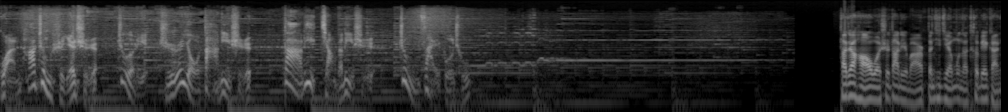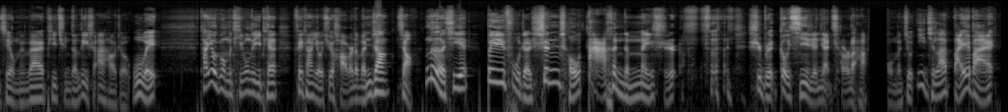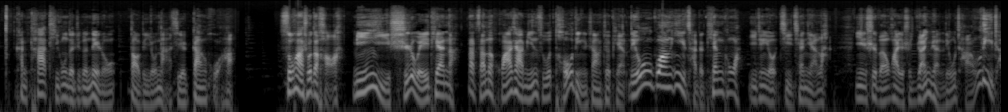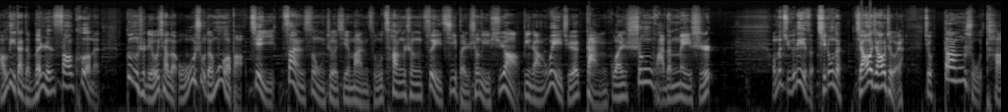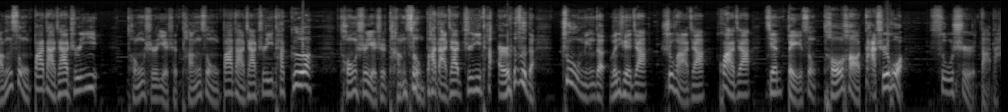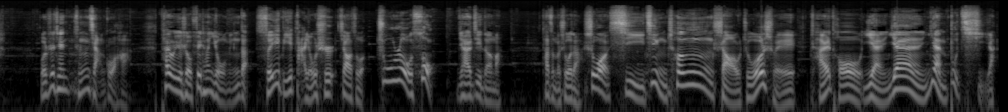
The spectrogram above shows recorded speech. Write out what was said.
管他正史野史，这里只有大历史，大力讲的历史正在播出。大家好，我是大力丸。本期节目呢，特别感谢我们 VIP 群的历史爱好者吴为，他又给我们提供了一篇非常有趣好玩的文章，叫《那些背负着深仇大恨的美食》，是不是够吸引人眼球的哈？我们就一起来摆一摆，看他提供的这个内容到底有哪些干货哈。俗话说得好啊，民以食为天呐。那咱们华夏民族头顶上这片流光溢彩的天空啊，已经有几千年了，饮食文化也是源远流长。历朝历代的文人骚客们，更是留下了无数的墨宝，借以赞颂这些满足苍生最基本生理需要，并让味觉感官升华的美食。我们举个例子，其中的佼佼者呀，就当属唐宋八大家之一，同时也是唐宋八大家之一他哥，同时也是唐宋八大家之一他儿子的著名的文学家、书法家、画家兼北宋头号大吃货苏轼大大。我之前曾经讲过哈，他有一首非常有名的随笔打油诗，叫做《猪肉颂》，你还记得吗？他怎么说的？说洗净称少浊水，柴头掩烟咽不起呀。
